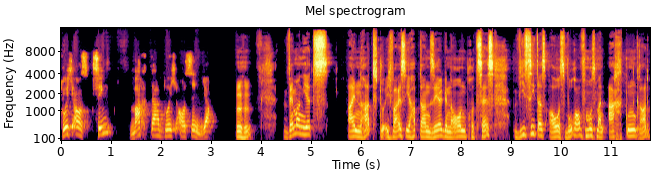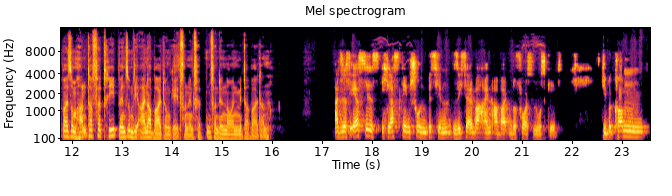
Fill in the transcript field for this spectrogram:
durchaus, Xing macht da durchaus Sinn, ja. Mhm. Wenn man jetzt einen hat, du, ich weiß, ihr habt da einen sehr genauen Prozess. Wie sieht das aus? Worauf muss man achten, gerade bei so einem Hunter-Vertrieb, wenn es um die Einarbeitung geht von den, von den neuen Mitarbeitern? Also das erste ist, ich lasse den schon ein bisschen sich selber einarbeiten, bevor es losgeht. Die bekommen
